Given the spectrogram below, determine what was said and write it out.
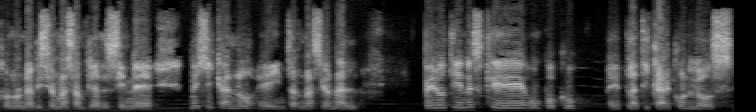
con una visión más amplia de cine mexicano e internacional. Pero tienes que un poco eh, platicar con los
